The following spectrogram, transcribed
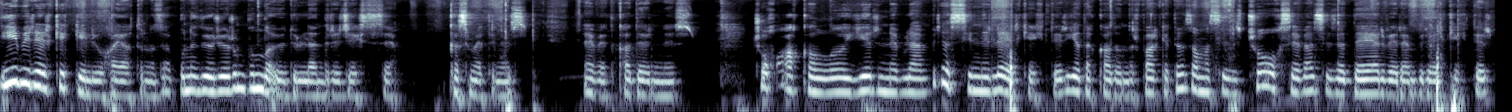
İyi bir erkek geliyor hayatınıza. Bunu görüyorum. Bunu ödüllendirecek size. Kısmetiniz. Evet kaderiniz. Çok akıllı, yerine bilen, biraz sinirli erkektir ya da kadındır fark etmez ama sizi çok seven, size değer veren bir erkektir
